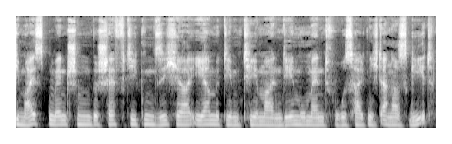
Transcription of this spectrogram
Die meisten Menschen beschäftigen sich ja eher mit dem Thema in dem Moment, wo es halt nicht anders geht.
